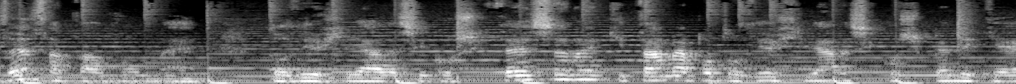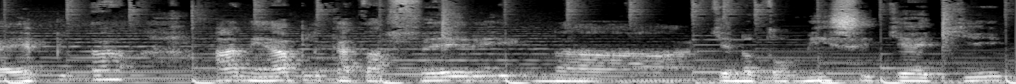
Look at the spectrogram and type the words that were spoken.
δεν θα τα δούμε το 2024, κοιτάμε από το 2025 και έπειτα αν η Apple καταφέρει να καινοτομήσει και εκεί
